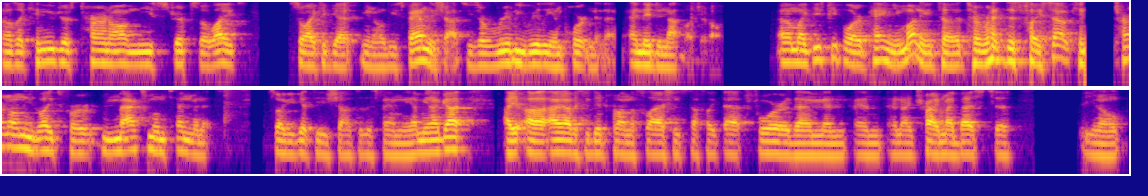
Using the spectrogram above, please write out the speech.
and I was like, can you just turn on these strips of lights? So I could get, you know, these family shots. These are really, really important to them. And they did not budge at all. And I'm like, these people are paying you money to, to rent this place out. Can turn on these lights for maximum 10 minutes so I could get these shots of this family? I mean, I got, I, uh, I obviously did put on the flash and stuff like that for them. And, and, and I tried my best to, you know,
